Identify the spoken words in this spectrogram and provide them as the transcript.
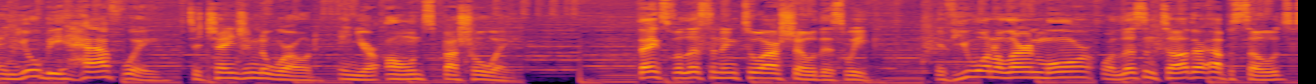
and you'll be halfway to changing the world in your own special way. Thanks for listening to our show this week. If you want to learn more or listen to other episodes,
